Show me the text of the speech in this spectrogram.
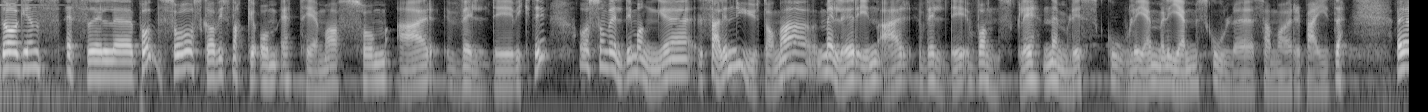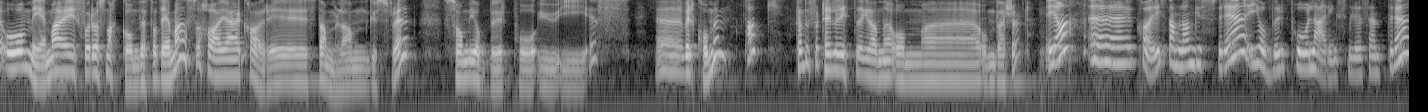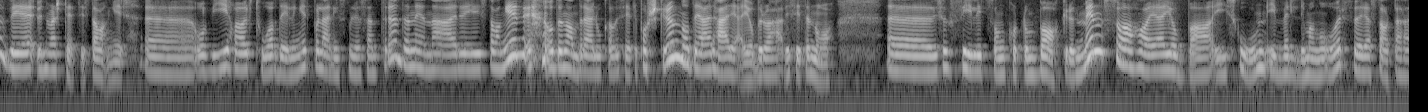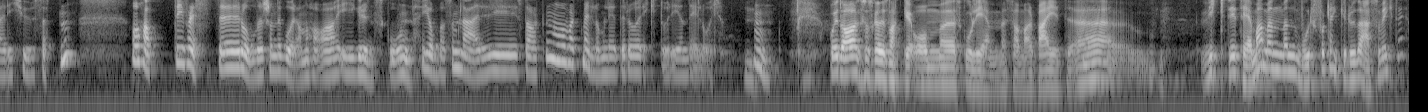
dagens SL-pod så skal vi snakke om et tema som er veldig viktig, og som veldig mange, særlig nyutdanna, melder inn er veldig vanskelig, nemlig skole-hjem, eller hjem-skole-samarbeidet. og med meg for å snakke om dette temaet, så har jeg Kari Stamland Gusfred, som jobber på UiS. Eh, velkommen. Takk. Kan du fortelle litt om, eh, om deg sjøl? Ja. Eh, Kari Stamland-Gussfred jobber på Læringsmiljøsenteret ved Universitetet i Stavanger. Eh, og vi har to avdelinger på Læringsmiljøsenteret. Den ene er i Stavanger, og den andre er lokalisert i Porsgrunn. Og det er her jeg jobber, og her vi sitter nå. Eh, hvis jeg skal si litt sånn kort om bakgrunnen min, så har jeg jobba i skolen i veldig mange år før jeg starta her i 2017. Og hatt de fleste roller som det går an å ha i grunnskolen. Jobba som lærer i starten og vært mellomleder og rektor i en del år. Mm. mm. Og I dag så skal vi snakke om eh, skole-hjem-samarbeid. Eh, viktig tema, men, men, hvorfor tenker du det er så viktig?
